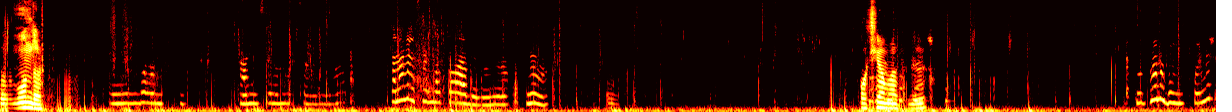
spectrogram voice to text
Oğlum 14. Hmm, bu olmuşsun. Sen de senin maçlarına. Sana da maçı var dedim ya. Ne? Uçuyamadı. Tutlamadın sanır.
